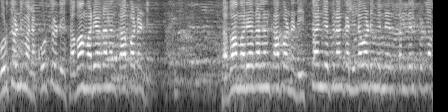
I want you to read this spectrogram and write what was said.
కూర్చోండి మళ్ళీ కూర్చోండి. సభా మర్యాదలను కాపాడండి. సభా మర్యాదలను కాపాడండి. ఇస్తా అని చెప్పినాక నిలబడి మీరు నిరసన తెలిపిట్లా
